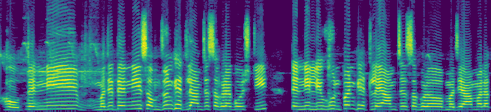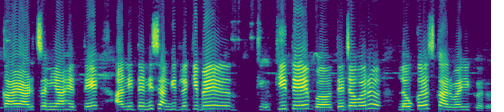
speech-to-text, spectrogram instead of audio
हो त्यांनी म्हणजे त्यांनी समजून घेतल्या आमच्या सगळ्या गोष्टी. त्यांनी लिहून पण घेतलंय आमचं सगळं म्हणजे आम्हाला काय अडचणी आहेत ते. आणि त्यांनी सांगितलं की बे की- ते त्याच्यावर लवकरच कारवाई करत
